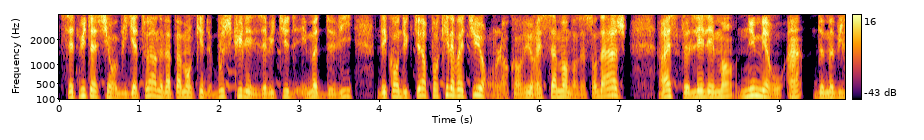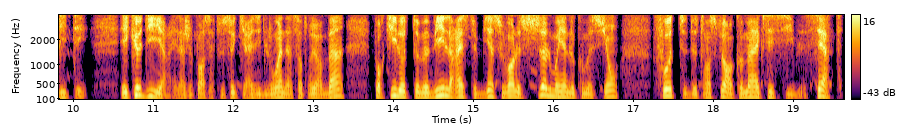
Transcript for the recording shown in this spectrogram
cette mutation obligatoire ne va pas manquer de bousculer les habitudes et modes de vie des conducteurs pour qui la voiture, on l'a encore vu récemment dans un sondage, reste l'élément numéro un de mobilité. Et que dire, et là je pense à tous ceux qui résident loin d'un centre urbain, pour qui l'automobile reste bien souvent le seul moyen de locomotion, faute de transport en commun accessible. Certes,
